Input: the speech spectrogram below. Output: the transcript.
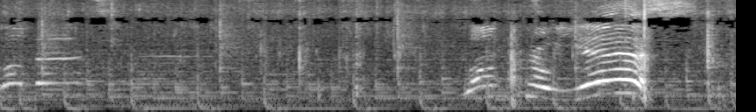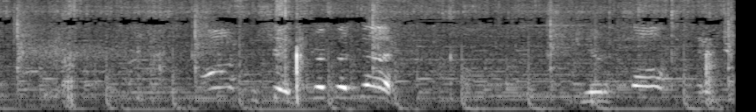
love that. Long throw, yes! Awesome shake, good, good, good. Beautiful. And you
